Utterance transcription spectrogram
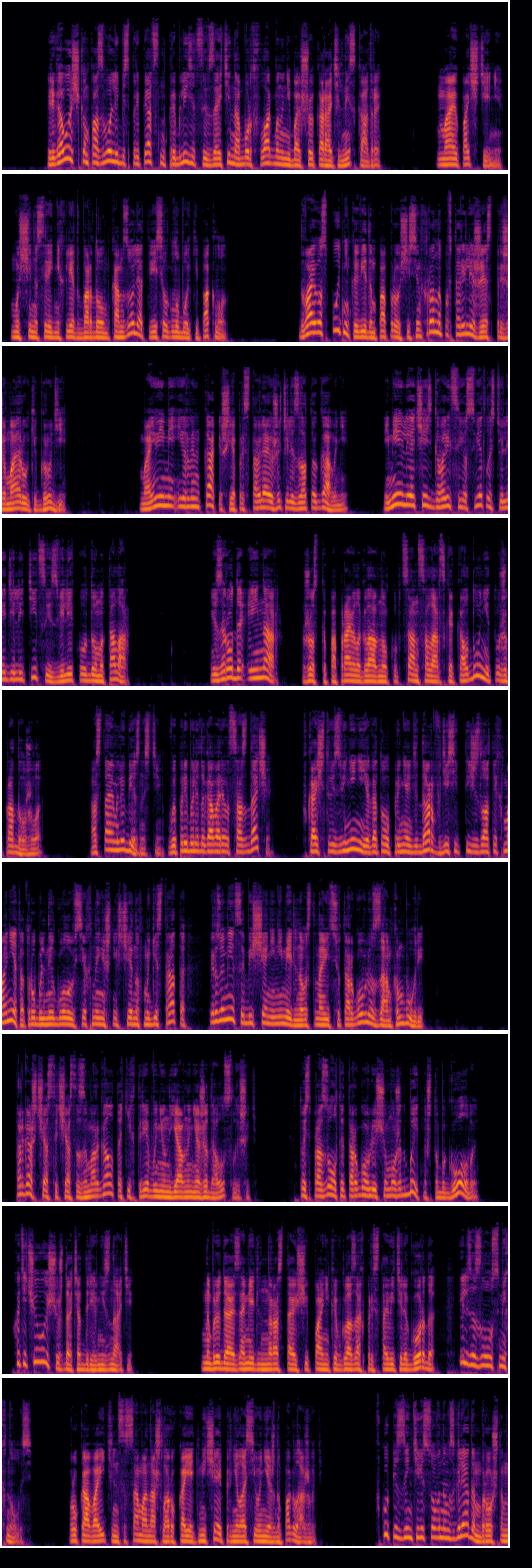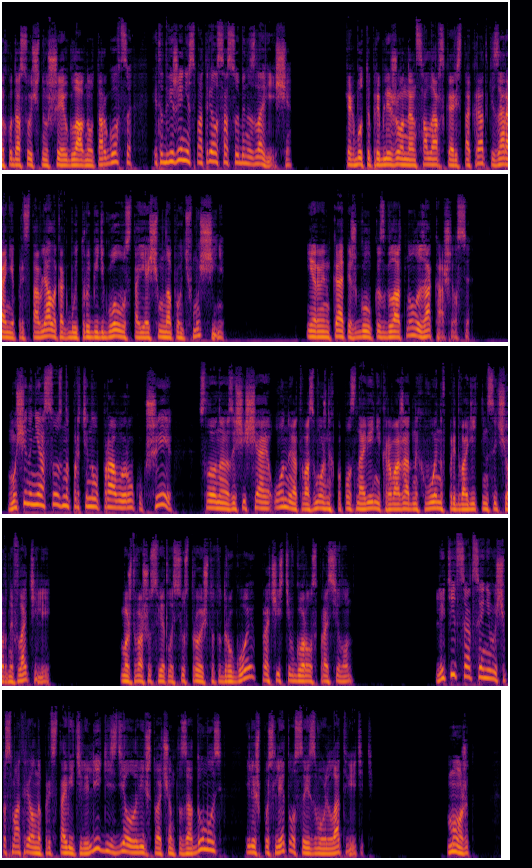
Переговорщикам позволили беспрепятственно приблизиться и взойти на борт флагмана небольшой карательной эскадры. «Мое почтение». Мужчина средних лет в бордовом камзоле отвесил глубокий поклон. Два его спутника, видом попроще, синхронно повторили жест, прижимая руки к груди. Мое имя Ирвин Капиш, я представляю жителей Золотой Гавани. Имею ли я честь говорить с ее светлостью леди Летиции из Великого дома Талар? Из рода Эйнар, Жестко поправила главного купца ансаларская колдунья и тут же продолжила. Оставим любезности. Вы прибыли договариваться о сдаче? В качестве извинений я готова принять дар в 10 тысяч золотых монет, отрубленные головы всех нынешних членов магистрата и, разумеется, обещание немедленно восстановить всю торговлю с замком Бури. Торгаш часто-часто заморгал, таких требований он явно не ожидал услышать. То есть про золото и торговлю еще может быть, но чтобы головы... Хотя чего еще ждать от древней знати? Наблюдая за медленно нарастающей паникой в глазах представителя города, Эльза зло усмехнулась. Рука воительницы сама нашла рукоять меча и принялась его нежно поглаживать. Вкупе с заинтересованным взглядом, брошенным на худосочную шею главного торговца, это движение смотрелось особенно зловеще. Как будто приближенная ансаларской аристократки заранее представляла, как будет рубить голову стоящему напротив мужчине. Эрвин Капиш гулко сглотнул и закашлялся. Мужчина неосознанно протянул правую руку к шее, словно защищая оную от возможных поползновений кровожадных воинов предводительницы черной флотилии. «Может, вашу светлость устроить что-то другое?» — прочистив горло, спросил он. Летица оценивающе посмотрела на представителей лиги, сделала вид, что о чем-то задумалась, и лишь после этого соизволила ответить. «Может.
